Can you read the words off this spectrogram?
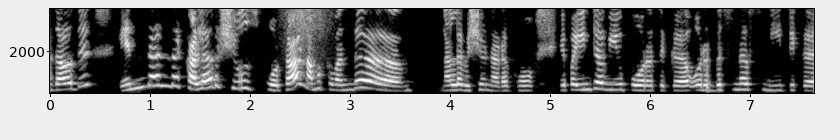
அதாவது எந்தெந்த கலர் ஷூஸ் போட்டா நமக்கு வந்து நல்ல விஷயம் நடக்கும். இப்ப இன்டர்வியூ போறதுக்கு ஒரு பிசினஸ் மீட்டுக்கு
